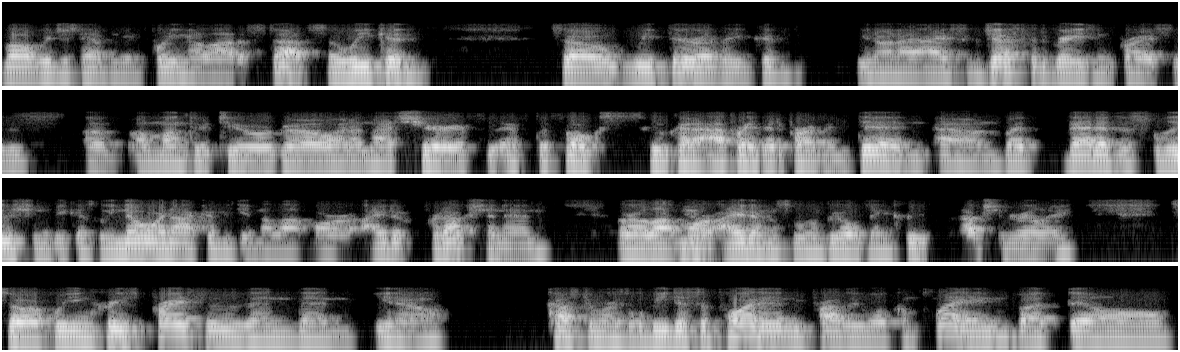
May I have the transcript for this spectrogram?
well, we just haven't been putting a lot of stuff. So we could, so we theoretically could, you know, and I, I suggested raising prices a, a, month or two ago, and I'm not sure if, if the folks who kind of operate the department did, um, but that is a solution because we know we're not going to be getting a lot more item production in or a lot more items. We won't be able to increase production really. So if we increase prices, then then you know, customers will be disappointed and probably will complain, but they'll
